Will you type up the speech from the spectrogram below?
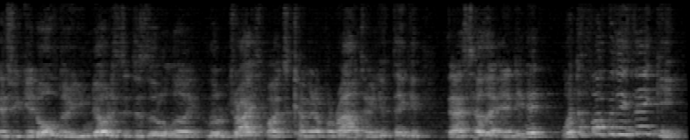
as you get older, you notice that there's little uh, little dry spots coming up around her, and you're thinking, that's how they're ending it? What the fuck were they thinking?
